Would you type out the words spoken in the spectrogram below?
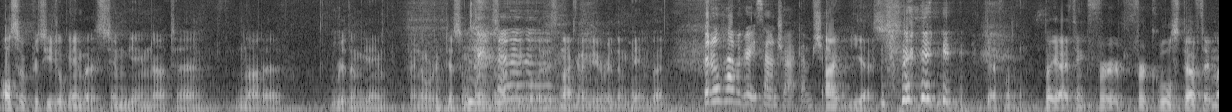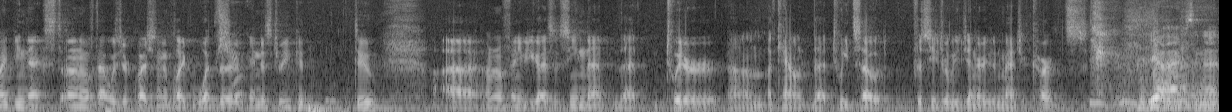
also a procedural game, but a sim game, not uh, not a rhythm game. I know we're disappointing some people that it's not going to be a rhythm game, but But it'll have a great soundtrack, I'm sure. I yes, definitely. But yeah, I think for for cool stuff that might be next. I don't know if that was your question of like what the Sure. industry could do. Uh, I don't know if any of you guys have seen that that Twitter um, account that tweets out procedurally generated magic cards. Yeah, I've seen that.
